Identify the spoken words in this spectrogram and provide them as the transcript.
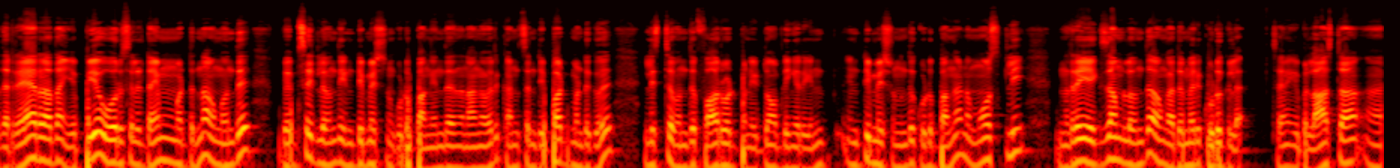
அது ரேராக தான் எப்பயோ ஒரு சில டைம் மட்டும்தான் அவங்க வந்து வெப்சைட்டில் வந்து இன்டிமேஷன் கொடுப்பாங்க. இந்த நாங்கள் வந்து கன்சர்ன் டிபார்ட்மெண்ட்டுக்கு லிஸ்ட்டை வந்து ஃபார்வர்ட் பண்ணிட்டோம் அப்படிங்கிற இன் இன்டிமேஷன் வந்து கொடுப்பாங்க. ஆனால் மோஸ்ட்லி நிறைய எக்ஸாமில் வந்து அவங்க அதே மாதிரி கொடுக்கல. சரி இப்போ லாஸ்ட்டாக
